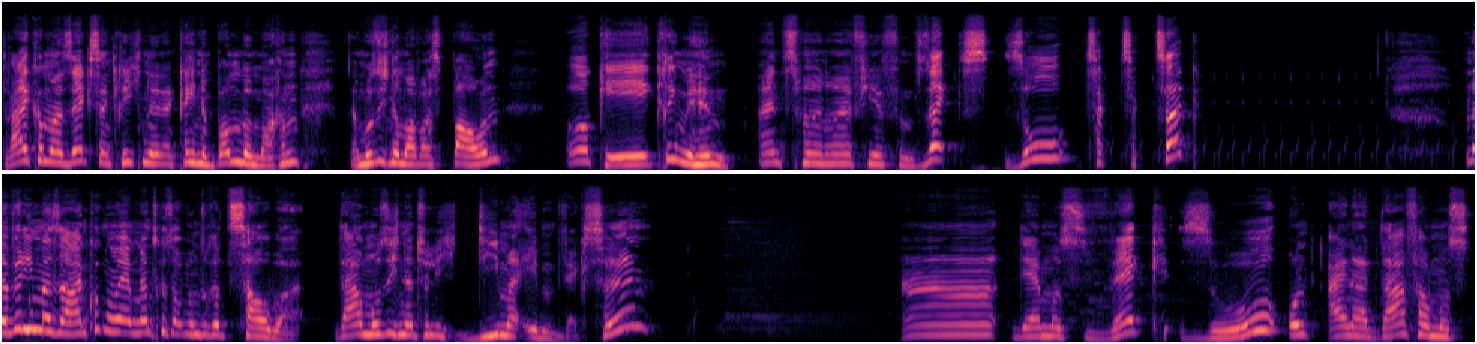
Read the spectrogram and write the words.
3,6, dann, eine, dann kann ich eine Bombe machen. Dann muss ich nochmal was bauen. Okay, kriegen wir hin. 1, 2, 3, 4, 5, 6. So, zack, zack, zack. Und dann würde ich mal sagen, gucken wir mal ganz kurz auf unsere Zauber. Da muss ich natürlich die mal eben wechseln. Äh, der muss weg. So, und einer davon muss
